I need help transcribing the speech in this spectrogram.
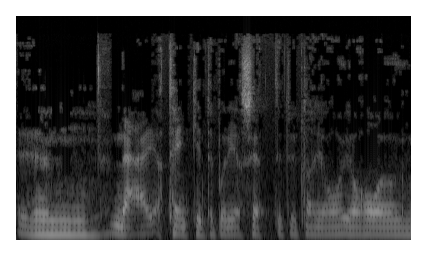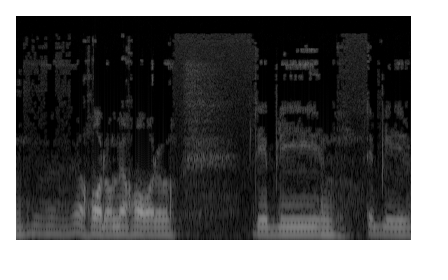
Um, nej, jag tänker inte på det sättet utan jag, jag, har, jag har dem jag har och det blir, det blir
